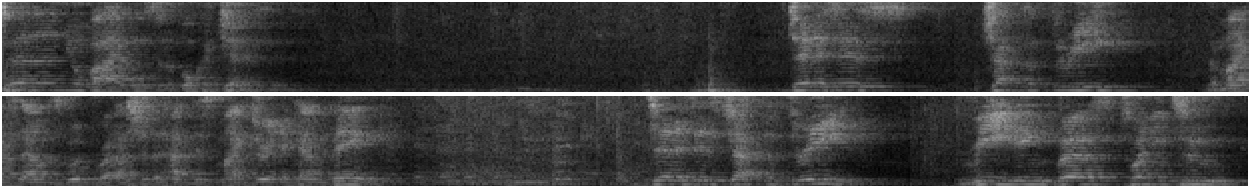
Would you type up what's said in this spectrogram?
Turn your Bibles to the book of Genesis. Genesis chapter 3. The mic sounds good, but I should have had this mic during the campaign. Genesis chapter 3, reading verse 22.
